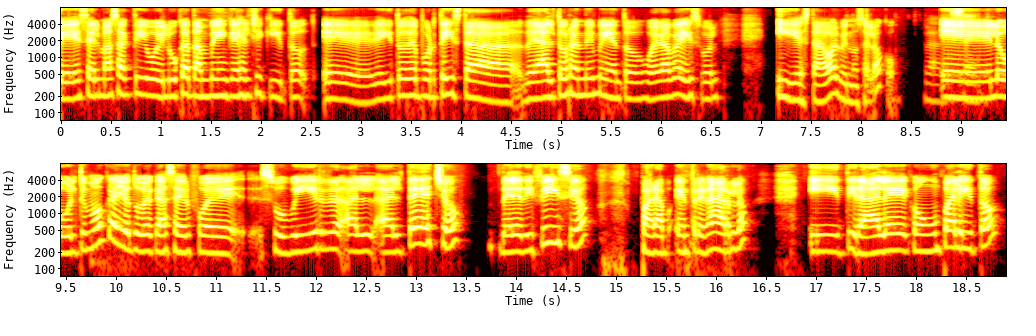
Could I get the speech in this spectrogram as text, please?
que es el más activo, y Luca también, que es el chiquito. Eh, Dieguito es deportista de alto rendimiento, juega béisbol y está volviéndose loco. Claro, Eh, sí. Lo último que yo tuve que hacer fue subir al, al techo del edificio para entrenarlo y tirarle con un palito,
